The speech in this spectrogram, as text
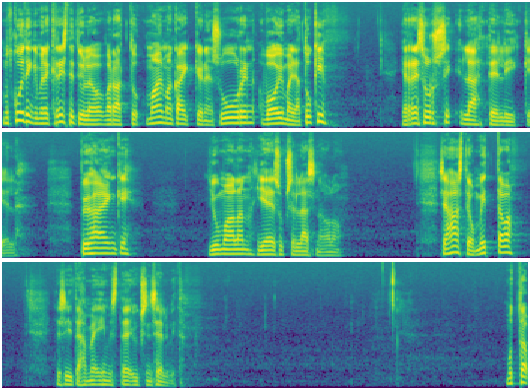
Mutta kuitenkin meille kristityille on varattu maailmankaikkeuden suurin voima ja tuki ja resurssi lähtee liikkeelle. Pyhäenki, Jumalan, Jeesuksen läsnäolo. Se haaste on mittava ja siitähän me ihmiset ei yksin selvitä. Mutta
